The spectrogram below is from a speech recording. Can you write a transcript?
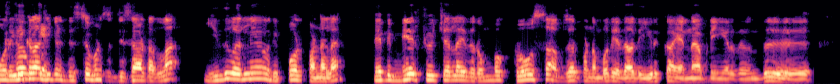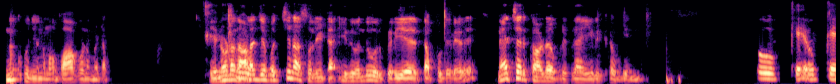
ஒரு ஈக்கலாஜிக்கல் டிஸ்டர்பன்ஸ் டிசார்டர்லாம் இதுவரையிலும் ரிப்போர்ட் பண்ணல. மேபி மேர் ஃபியூச்சர்ல இது ரொம்ப க்ளோஸா அப்சர்வ் பண்ணும்போது ஏதாவது இருக்கா என்ன அப்படிங்கிறது வந்து இன்னும் கொஞ்சம் நம்ம பார்க்கணும் மேடம் என்னோட நாலேஜை வச்சு நான் சொல்லிட்டேன். இது வந்து ஒரு பெரிய தப்பு கிடையாது. நேச்சர் கார்டு அப்படிதான் இருக்கு அப்படின்னு. ஓகே ஓகே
